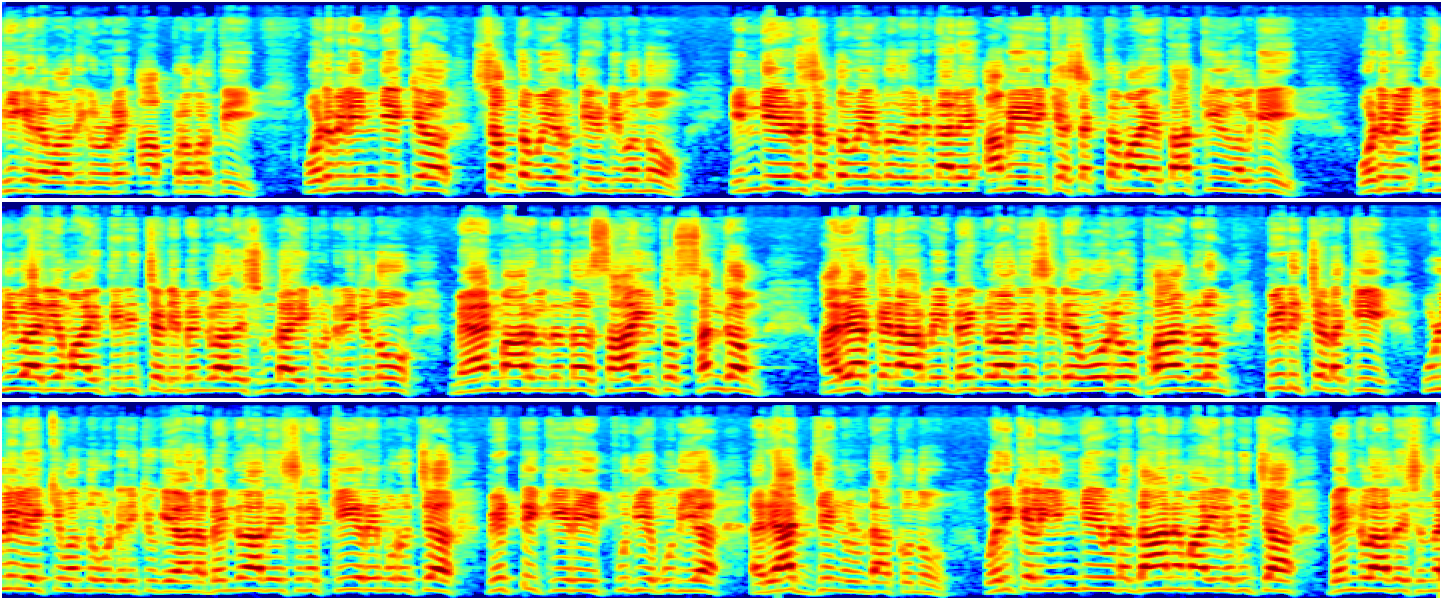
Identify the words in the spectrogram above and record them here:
ഭീകരവാദികളുടെ ആ പ്രവൃത്തി. ഒടുവിൽ ഇന്ത്യയ്ക്ക് ശബ്ദമുയർത്തേണ്ടി വന്നു. ഇന്ത്യയുടെ ശബ്ദമുയർന്നതിന് പിന്നാലെ അമേരിക്ക ശക്തമായ താക്കീത് നൽകി. ഒടുവിൽ അനിവാര്യമായി തിരിച്ചടി ബംഗ്ലാദേശിനുണ്ടായിക്കൊണ്ടിരിക്കുന്നു. മ്യാൻമാറിൽ നിന്ന് സായുധ സംഘം അരാക്കൻ ആർമി ബംഗ്ലാദേശിന്റെ ഓരോ ഭാഗങ്ങളും പിടിച്ചടക്കി ഉള്ളിലേക്ക് വന്നുകൊണ്ടിരിക്കുകയാണ്. ബംഗ്ലാദേശിനെ കീറി മുറിച്ച് വെട്ടിക്കീറി പുതിയ പുതിയ രാജ്യങ്ങൾ ഉണ്ടാക്കുന്നു. ഒരിക്കൽ ഇന്ത്യയുടെ ദാനമായി ലഭിച്ച ബംഗ്ലാദേശ് എന്ന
